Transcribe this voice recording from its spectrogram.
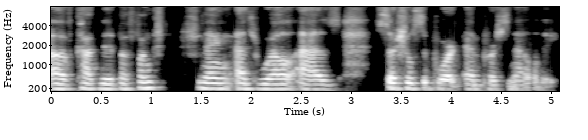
of cognitive functioning as well as social support and personality.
